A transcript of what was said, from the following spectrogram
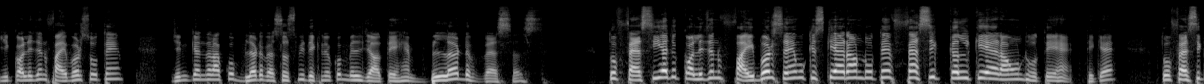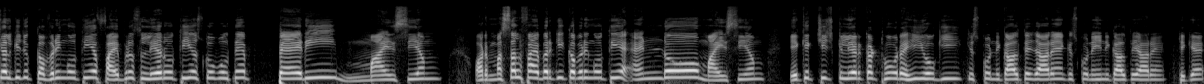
ये कॉलेजन फाइबर्स होते हैं, जिनके अंदर आपको ब्लड वेसल्स भी देखने को मिल जाते हैं। ब्लड वेसल्स तो फैसिया जो कॉलेजन फाइबर्स हैं, वो किसके अराउंड होते हैं? फेसिकल के अराउंड होते हैं, ठीक है? तो फेसिकल की जो कवरिंग होती है फाइबरस लेयर होती है, उसको बोलते हैं पेरीमाइसियम और मसल फाइबर की कवरिंग होती है एंडोमाइसियम एक एक चीज़ क्लियर कट हो रही होगी, किसको निकालते जा रहे हैं, किसको नहीं निकालते जा रहे हैं, ठीक है?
